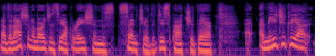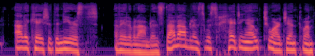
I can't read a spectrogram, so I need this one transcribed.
Now, the National Emergency Operations Centre, the dispatcher there, uh, immediately allocated the nearest available ambulance. That ambulance was heading out to our gentleman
